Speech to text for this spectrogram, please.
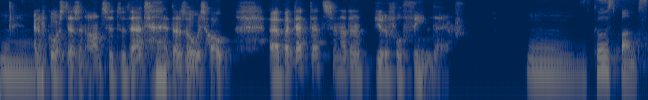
mm. and of course there's an answer to that there's always hope uh, but that that's another beautiful theme there Mm, goosebumps,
